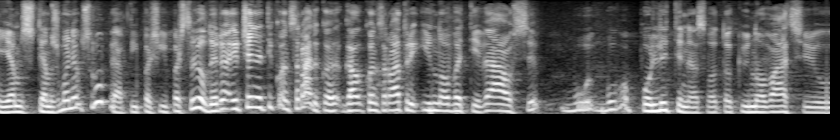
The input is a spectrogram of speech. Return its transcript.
jiems, tiems žmonėms rūpi, ar tai ypač, ypač savildai. Ir, ir čia ne tik konservatoriai, gal konservatoriai inovatyviausi buvo politinės, va, tokių inovacijų,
